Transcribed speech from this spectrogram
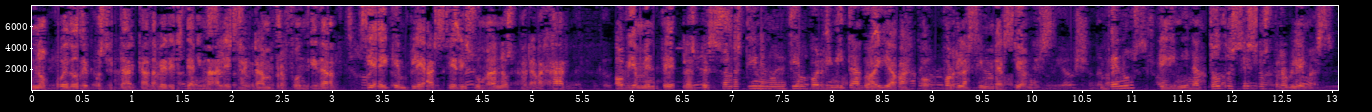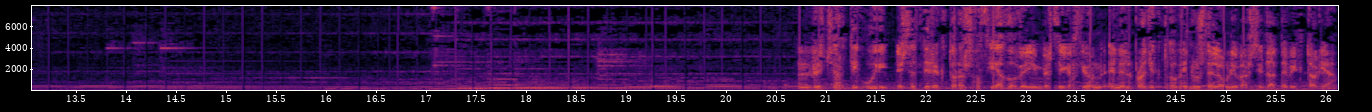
No puedo depositar cadáveres de animales a gran profundidad si hay que emplear seres humanos para bajar. Obviamente, las personas tienen un tiempo limitado ahí abajo por las inmersiones. Venus elimina todos esos problemas. Richard Dewey es el director asociado de investigación en el proyecto Venus de la Universidad de Victoria.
